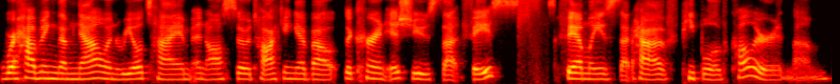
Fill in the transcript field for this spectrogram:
We're having them now in real time and also talking about the current issues that face families that have people of color in them.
